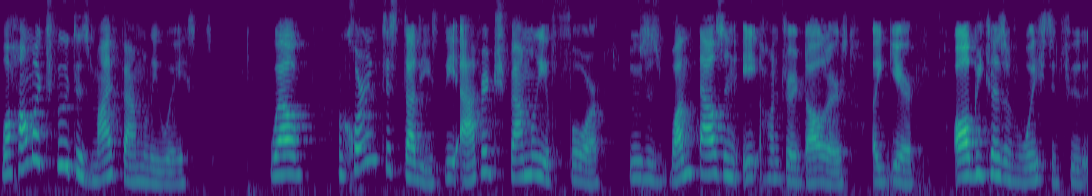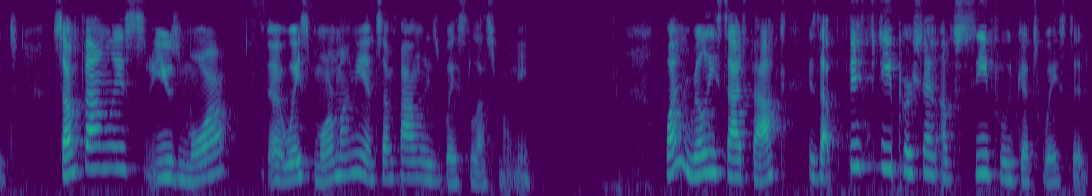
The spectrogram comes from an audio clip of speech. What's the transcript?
well, how much food does my family waste? Well, according to studies, the average family of four loses $1,800 a year, all because of wasted foods. Some families use more, uh, waste more money, and some families waste less money. One really sad fact is that 50% of seafood gets wasted.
